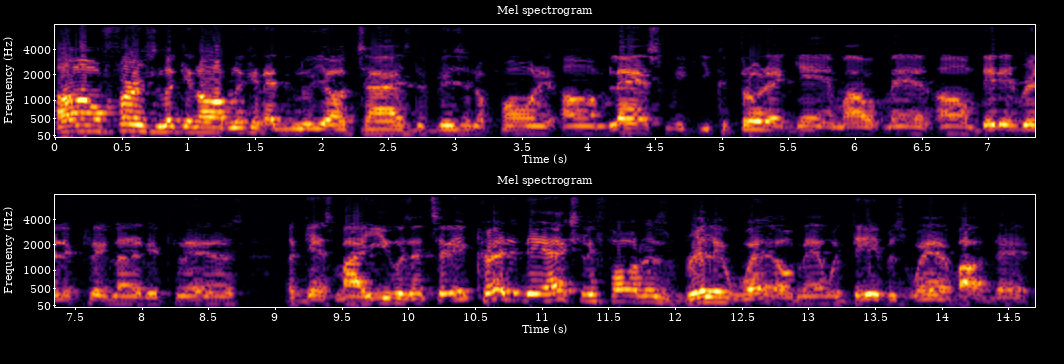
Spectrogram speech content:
Um, first looking off, looking at the New York Giants division opponent. Um, last week you could throw that game out, man. Um, they didn't really play none of their players against my Eagles. And to their credit, they actually fought us really well, man, with Davis Webb about that.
